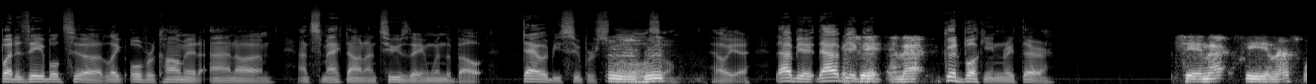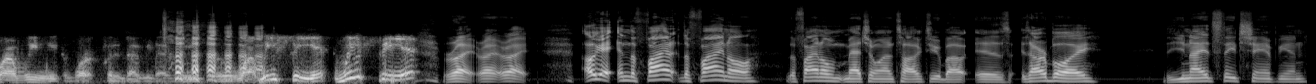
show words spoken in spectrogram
but is able to uh, like overcome it on um, on SmackDown on Tuesday and win the belt. That would be super swell. Mhm. Also, hell yeah, that'd be a, that would be a see, good and that good booking right there. see and that see and that's why we need to work for the WWE. we see it. We see it. Right, right, right. Okay, and the final, the final, the final match I want to talk to you about is is our boy, the United States champion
